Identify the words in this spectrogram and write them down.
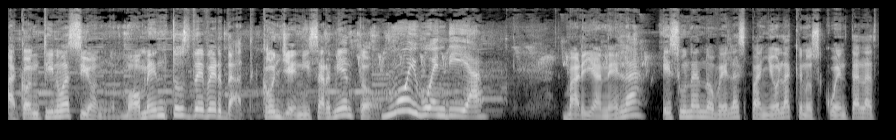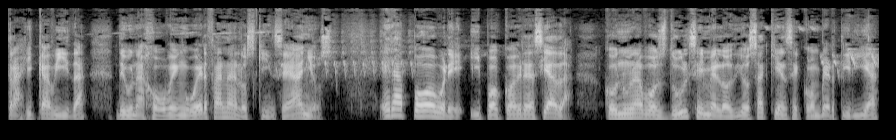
A continuación, Momentos de Verdad con Jenny Sarmiento. Muy buen día. Marianela es una novela española que nos cuenta la trágica vida de una joven huérfana a los 15 años. Era pobre y poco agraciada, con una voz dulce y melodiosa quien se convertiría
